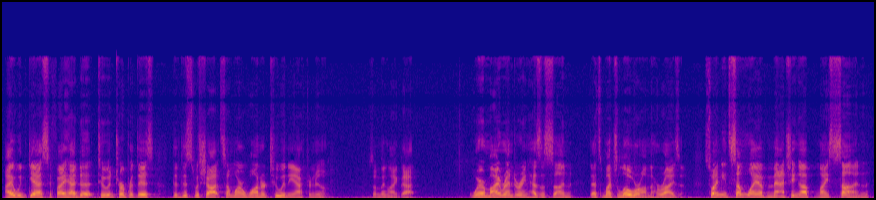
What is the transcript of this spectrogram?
I would guess if I had to, to interpret this, that this was shot somewhere 1 or 2 in the afternoon, something like that. Where my rendering has a sun that's much lower on the horizon. So I need some way of matching up my sun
